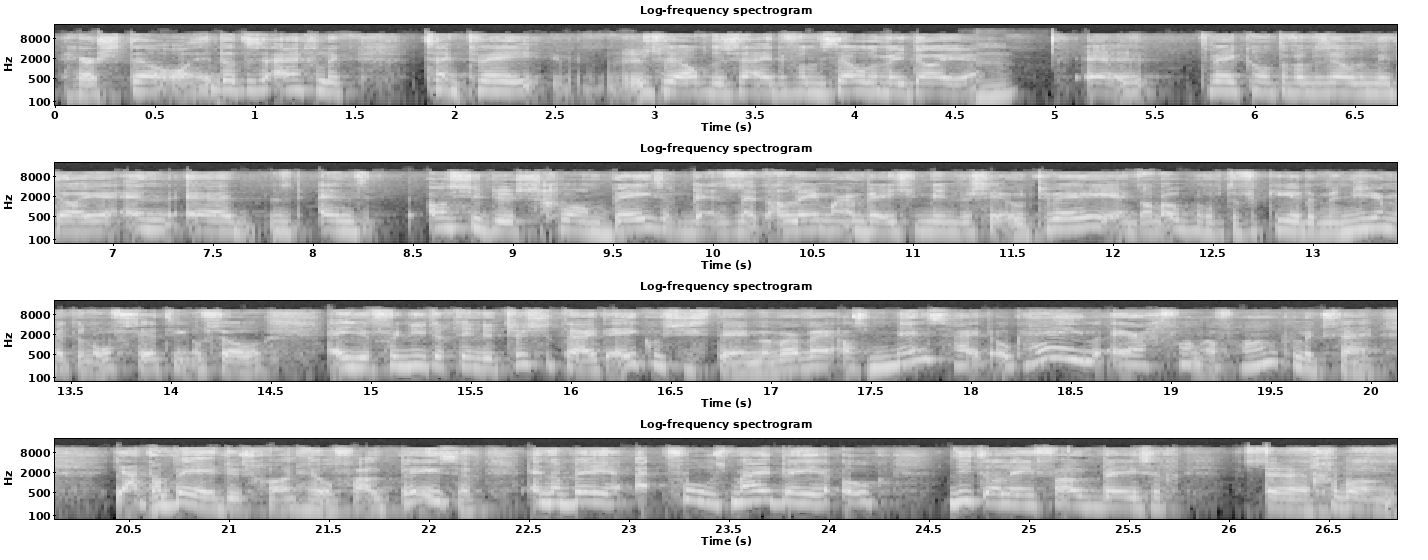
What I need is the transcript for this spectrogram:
herstel, dat is eigenlijk, het zijn twee dezelfde zijden van dezelfde medaille. Mm -hmm. uh, twee kanten van dezelfde medaille. En, uh, en als je dus gewoon bezig bent met alleen maar een beetje minder CO2 en dan ook nog op de verkeerde manier met een offsetting of zo. En je vernietigt in de tussentijd ecosystemen waar wij als mensheid ook heel erg van afhankelijk zijn. Ja, dan ben je dus gewoon heel fout bezig. En dan ben je, volgens mij ben je ook niet alleen fout bezig uh, gewoon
